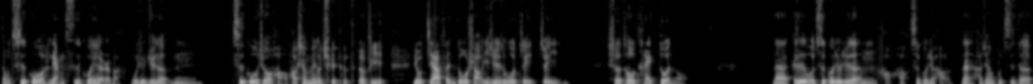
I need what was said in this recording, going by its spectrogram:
那我吃过两次龟儿吧，我就觉得，嗯，吃过就好，好像没有觉得特别有加分多少。也许是我嘴嘴舌头太钝哦。那可是我吃过就觉得，嗯，好好吃过就好了。那好像不值得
